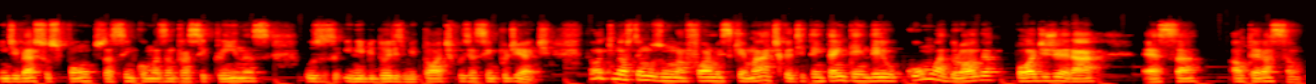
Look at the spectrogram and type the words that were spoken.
em diversos pontos, assim como as antraciclinas, os inibidores mitóticos e assim por diante. Então aqui nós temos uma forma esquemática de tentar entender como a droga pode gerar essa alteração.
